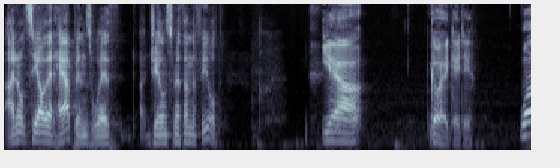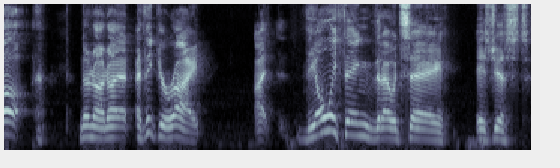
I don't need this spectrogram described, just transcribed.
I don't see how that happens with uh, Jaylon Smith on the field. Yeah. Go ahead, KT. Well, no, no, no. I, I think you're right. I the only thing that I would say is just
